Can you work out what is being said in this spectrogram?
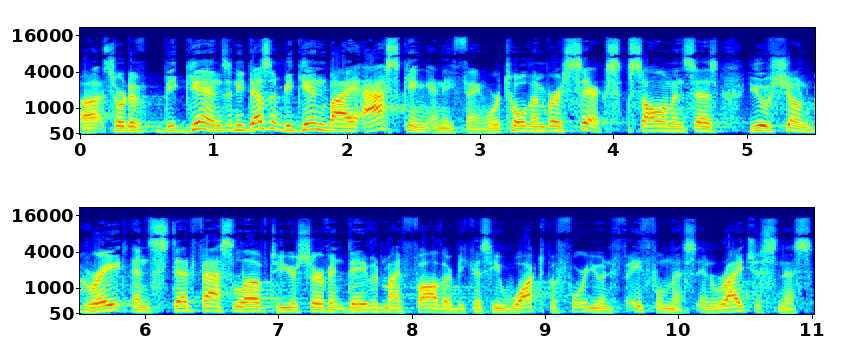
uh, sort of begins, and he doesn't begin by asking anything. We're told in verse 6 Solomon says, You have shown great and steadfast love to your servant David, my father, because he walked before you in faithfulness, in righteousness,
